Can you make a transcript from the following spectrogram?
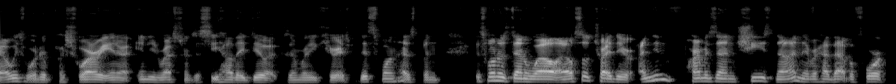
I always order Peshwari in an Indian restaurant to see how they do it because I'm really curious. But this one has been, this one was done well. I also tried their onion parmesan cheese naan. Never had that before.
